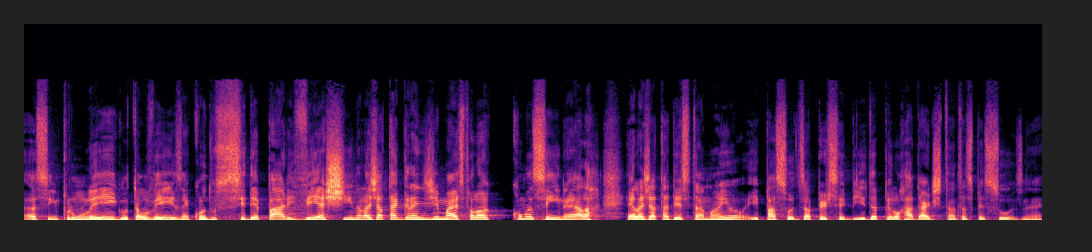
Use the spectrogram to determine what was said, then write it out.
assim, para um leigo, talvez, né, quando se depara e vê a China, ela já está grande demais. Fala, como assim, né? Ela, ela já está desse tamanho e passou desapercebida pelo radar de tantas pessoas pessoas, né?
